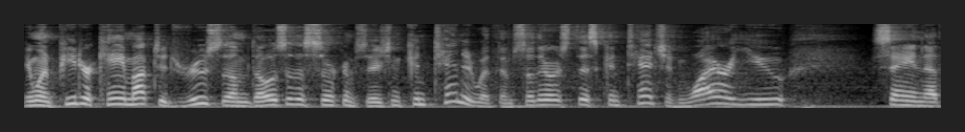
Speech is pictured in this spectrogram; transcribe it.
And when Peter came up to Jerusalem, those of the circumcision contended with him. So there was this contention. Why are you saying that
